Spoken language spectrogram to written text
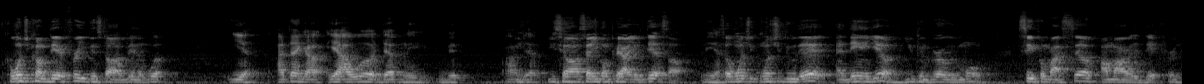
Cause once you come debt free, you can start building wealth. Yeah, I think I yeah I will definitely be. I You, you see what I'm saying? You're gonna pay all your debts off. Yeah. So once you once you do that, and then yeah, you can grow even more. See, for myself, I'm already debt free.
